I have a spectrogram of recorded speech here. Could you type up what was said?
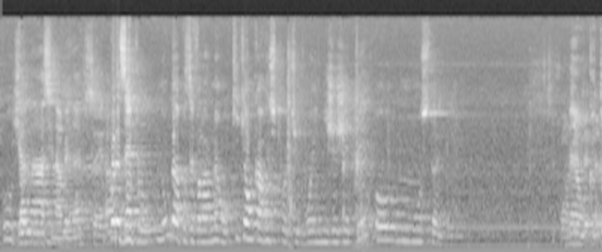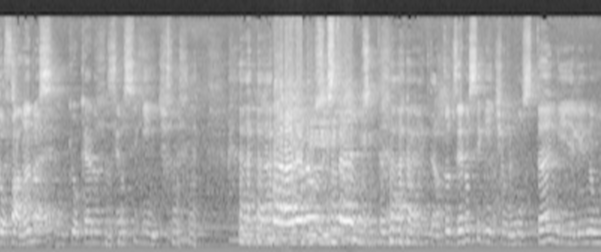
Puta, Já nasce, na verdade, isso aí era- Por exemplo, não dá pra você falar, não, o que é um carro esportivo? Um MGGT ou um Mustang? Se for um Não, o que eu GT350, tô falando, é- o que eu quero dizer é o seguinte. Embaralha nos extremos, entendeu? Então, eu tô dizendo o seguinte, o Mustang, ele não,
